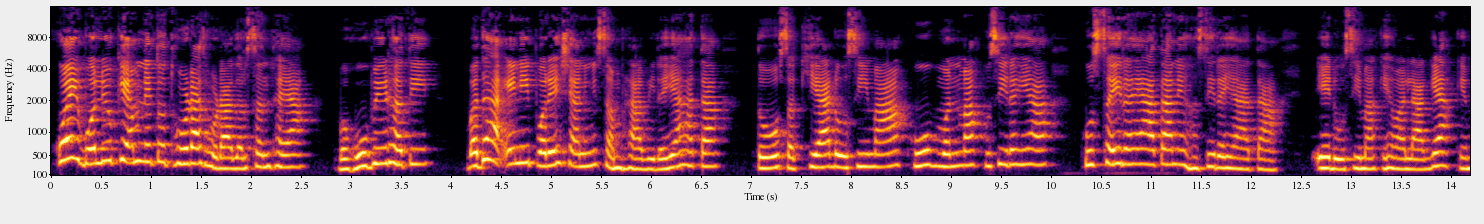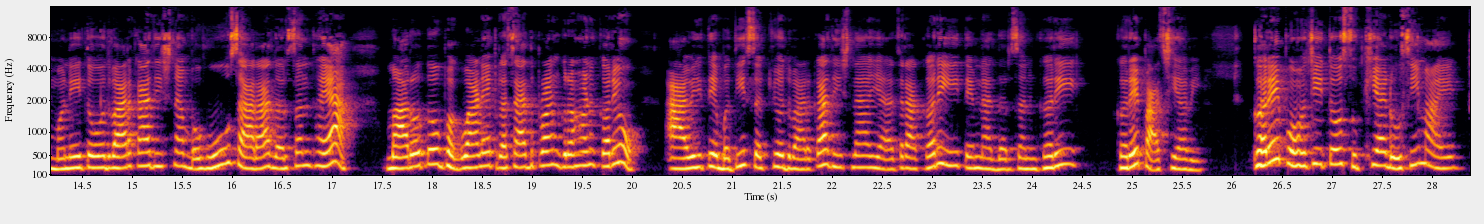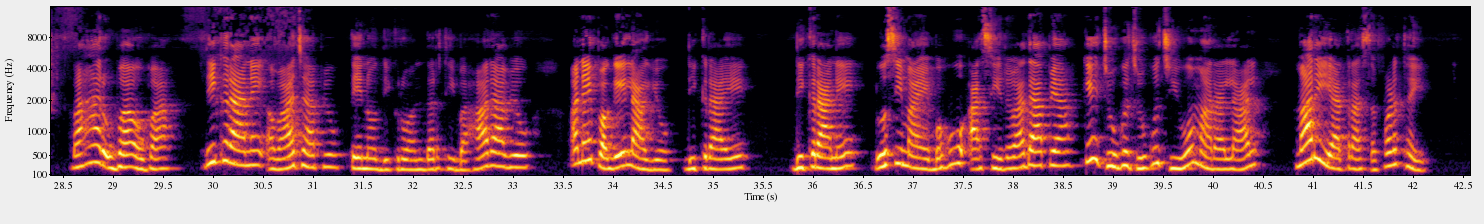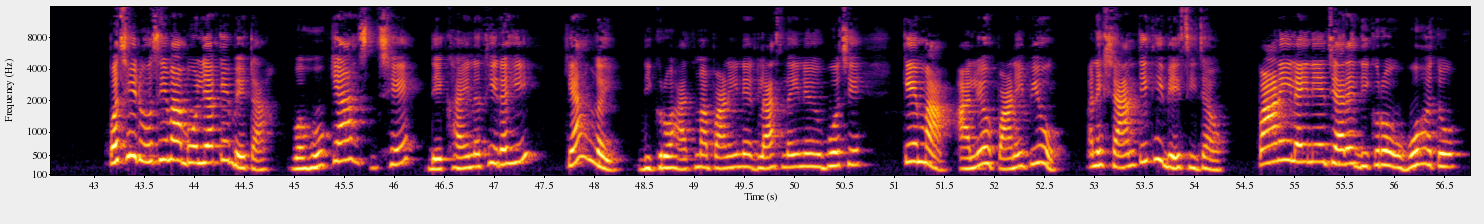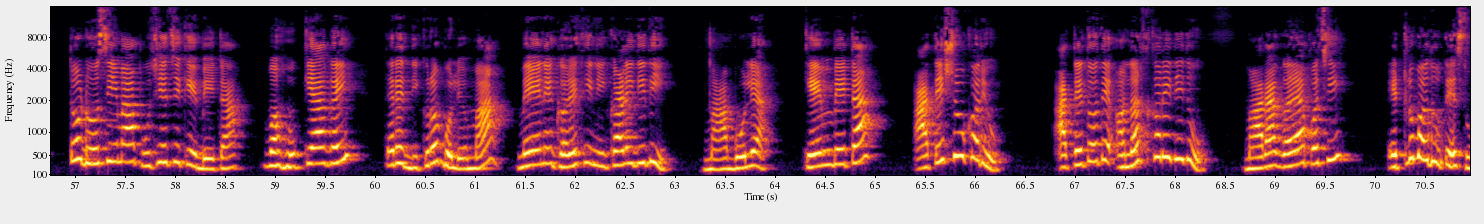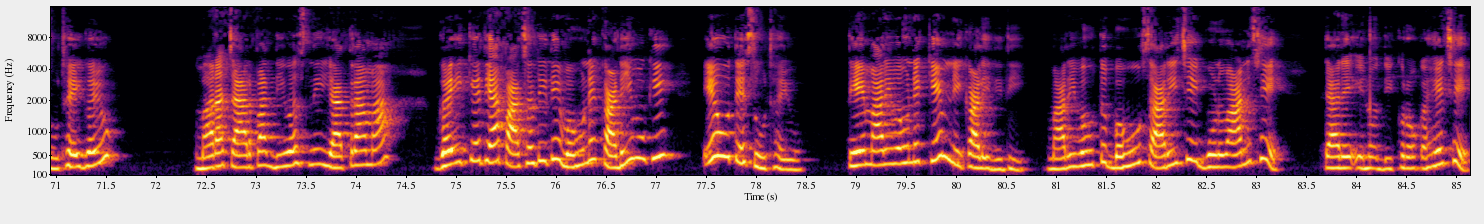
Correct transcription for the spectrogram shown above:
કોઈ બોલ્યું કે અમને તો થોડા થોડા દર્શન થયા. બહુ ભીડ હતી. બધા એની પરેશાની સંભળાવી રહ્યા હતા. તો સખિયા ડોસીમાં ખૂબ મનમાં ખુશી રહ્યા. ખુશ થઈ રહ્યા હતા અને હસી રહ્યા હતા. એ ડોશીમાં કહેવા લાગ્યા કે, મને તો દ્વારકાધીશના બહુ સારા દર્શન થયા. મારો તો ભગવાને પ્રસાદ પણ ગ્રહણ કર્યો. આવી રીતે બધી સખીઓ દ્વારકાધીશના યાત્રા કરી, તેમના દર્શન કરી, ઘરે પાછી આવી. ઘરે પહોંચી તો સુખિયા ડોશીમાએ બહાર ઊભા ઊભા દીકરાને અવાજ આપ્યો. તેનો દીકરો અંદરથી બહાર આવ્યો અને પગે લાગ્યો. દીકરાએ દીકરાને ડોસીમાએ બહુ આશીર્વાદ આપ્યા કે જુગ જુગ જીવો મારા લાલ, મારી યાત્રા સફળ થઈ. પછી ડોસીમા બોલ્યા કે, બેટા, વહુ ક્યાં છે? દેખાઈ નથી રહી? ક્યાં ગઈ? દીકરો હાથમાં પાણીને ગ્લાસ લઈને ઊભો છે. કે, માં, આલ્યો પાણી પીઓ અને શાંતિથી બેસી જાઓ. પાણી લઈને જ્યારે દીકરો ઊભો હતો, તો ડોસીમા પૂછે છે કે, બેટા, વહુ ક્યાં ગઈ? ત્યારે દીકરો બોલ્યો, માં, મેં એને ઘરેથી નીકાળી દીધી. માં બોલ્યા, કેમ, બેટા? આ તે શું કર્યું? આ તે તો તે અનર્થ કરી દીધું. મારા ગયા પછી એટલું બધું તે શું થઈ ગયું? મારા ચાર પાંચ દિવસની યાત્રામાં ગઈ કે ત્યાં પાછળથી તે વહુને કાઢી મૂકી? એવું તે શું થયું? તે મારી વહુને કેમ નીકાળી દીધી? મારી વહુ તો બહુ સારી છે, ગુણવાન છે. ત્યારે એનો દીકરો કહે છે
